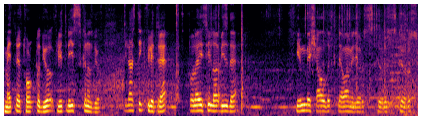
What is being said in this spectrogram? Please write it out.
metre torkla diyor filtreyi sıkınız diyor. Plastik filtre. Dolayısıyla biz de 25 aldık. Devam ediyoruz. Sıkıyoruz, sıkıyoruz.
